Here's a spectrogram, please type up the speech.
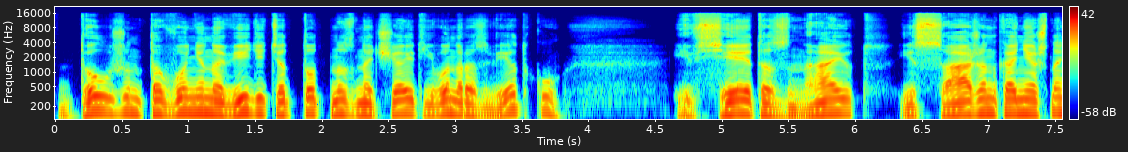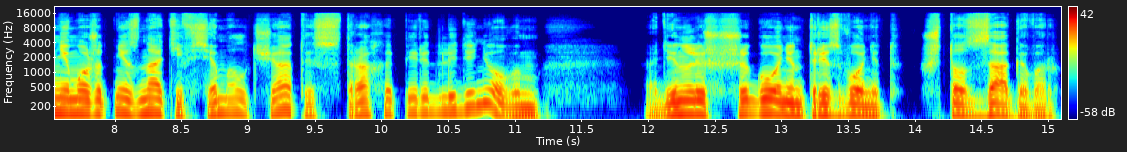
должен того ненавидеть, а тот назначает его на разведку. И все это знают, и Сажен, конечно, не может не знать, и все молчат из страха перед Леденевым. Один лишь Шигонин трезвонит, что заговор.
